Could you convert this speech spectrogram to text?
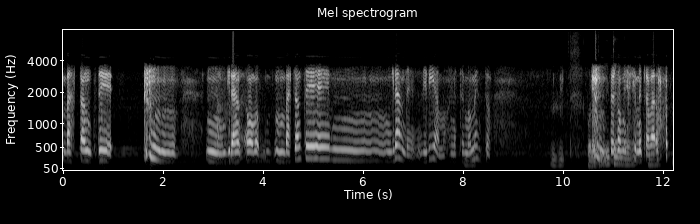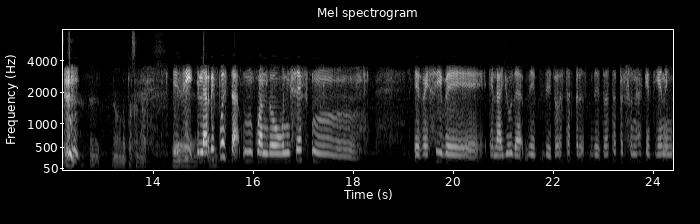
bastante mm, gran, bastante mm, grande, diríamos, en este momento. Perdón, es que me he trabado. Eh, no, no pasa nada. Eh, sí, la respuesta mm, cuando UNICEF mm, eh, recibe la ayuda de, de todas estas de todas estas personas que tienen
